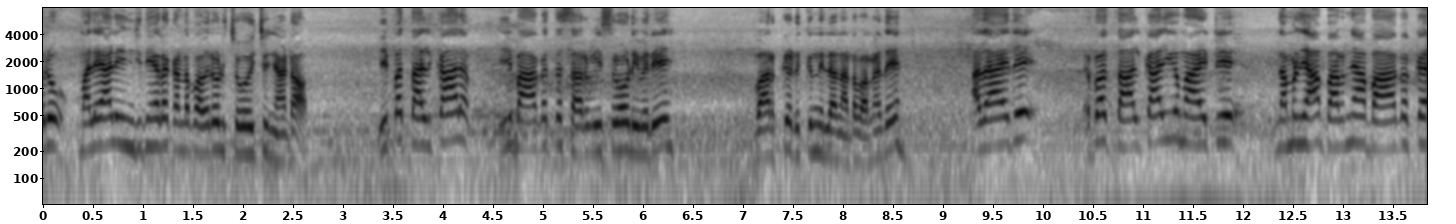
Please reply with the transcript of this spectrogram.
ഒരു മലയാളി എഞ്ചിനീയറെ കണ്ടപ്പോൾ അവരോട് ചോദിച്ചു ഞാൻ കേട്ടോ ഇപ്പം തൽക്കാലം ഈ ഭാഗത്തെ സർവീസ് റോഡ് ഇവർ വർക്ക് എടുക്കുന്നില്ല എന്നാട്ടോ പറഞ്ഞത്. അതായത് ഇപ്പോൾ താൽക്കാലികമായിട്ട് നമ്മൾ ഞാൻ പറഞ്ഞ ആ ഭാഗമൊക്കെ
